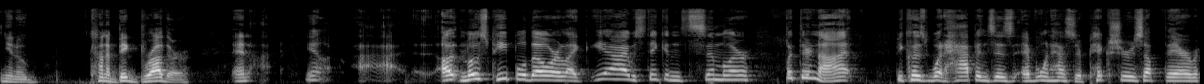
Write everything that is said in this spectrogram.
you know kind of big brother. And you know I, I, uh, most people though are like yeah I was thinking similar but they're not. Because what happens is everyone has their pictures up there.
